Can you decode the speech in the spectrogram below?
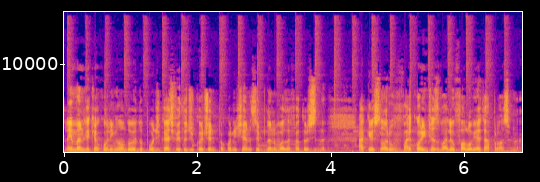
Lembrando que aqui é o Coringão Doido, podcast feito de corintiano para corintiano, sempre dando voz à torcida. Aqui é o sonoro Vai Corinthians, valeu, falou e até a próxima.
